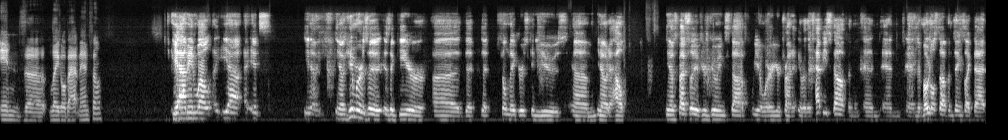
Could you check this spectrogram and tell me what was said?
in the Lego Batman film? Yeah, I mean, well, yeah, it's you know, you know, humor is a is a gear uh, that that filmmakers can use, um, you know, to help, you know, especially if you're doing stuff, you know, where you're trying to, you know, where there's heavy stuff and and and and emotional stuff and things like that.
